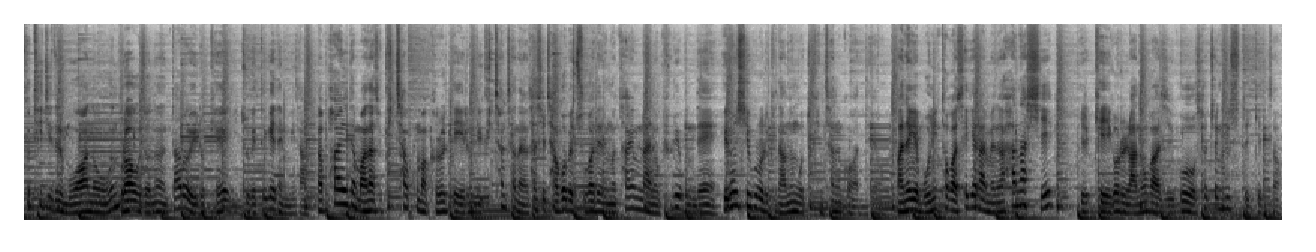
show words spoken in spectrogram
푸티지들을 모아놓은 브라우저는 따로 이렇게 이쪽에 뜨게 됩니다. 그러니까 파일들 많아서 귀찮고 막 그럴 때 이런 게 귀찮잖아요. 사실 작업에 주가 되는 건 타임라인하고 프리뷰인데 이런 식으로 이렇게 나눈 것도 괜찮을 것 같아요. 만약에 모니터가 3개라면 하나씩 이렇게 이거를 나눠 가지고 설정할 수도 있겠죠.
